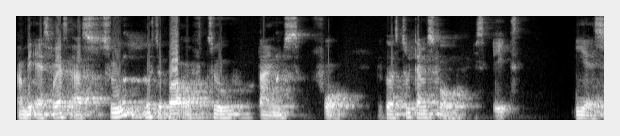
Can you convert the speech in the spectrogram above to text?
can be expressed as 2 raised to the power of 2 times 4 because 2 times 4 is 8. Yes,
